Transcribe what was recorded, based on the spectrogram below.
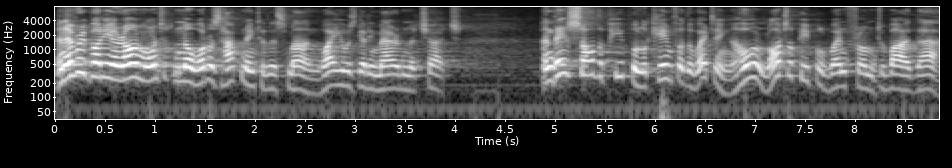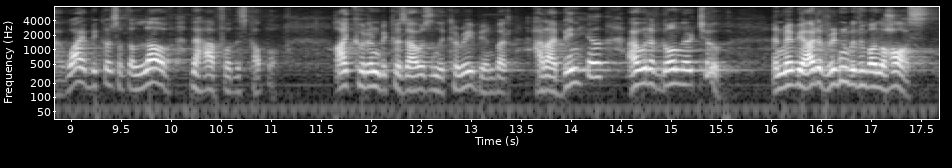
And everybody around wanted to know what was happening to this man, why he was getting married in the church. And they saw the people who came for the wedding. A whole lot of people went from Dubai there. Why? Because of the love they have for this couple. I couldn't because I was in the Caribbean, but had I been here, I would have gone there too. And maybe I'd have ridden with him on the horse.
